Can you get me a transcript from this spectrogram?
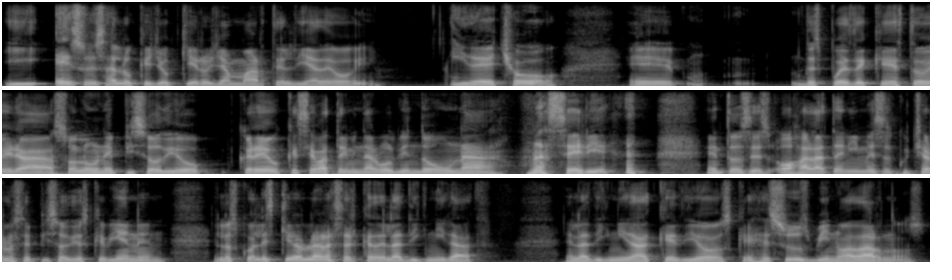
Y eso es a lo que yo quiero llamarte el día de hoy. Y de hecho, eh, después de que esto era solo un episodio, creo que se va a terminar volviendo una, una serie. Entonces, ojalá te animes a escuchar los episodios que vienen, en los cuales quiero hablar acerca de la dignidad, en la dignidad que Dios, que Jesús vino a darnos.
